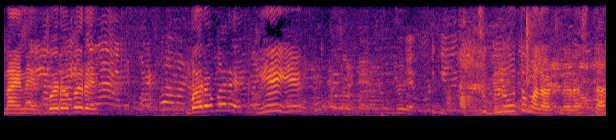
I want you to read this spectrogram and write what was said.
नाही नाही बरोबर आहे. बरोबर आहे. ये ये. चुकलो होतं मला वाटलं रस्ता.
